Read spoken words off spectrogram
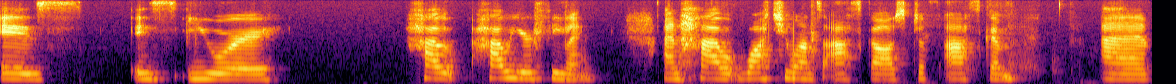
is is your how how you're feeling and how what you want to ask God. Just ask him. Um,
